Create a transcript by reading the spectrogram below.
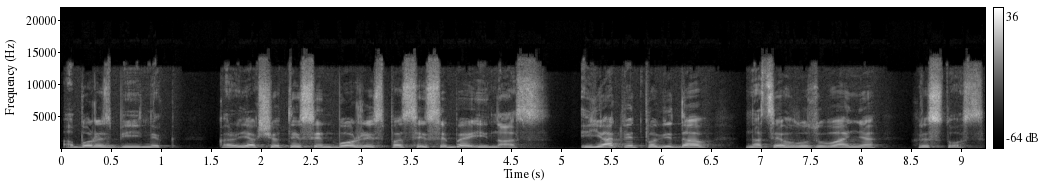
або розбійник. Каже, якщо ти син Божий, спаси себе і нас. І як відповідав на це глузування Христос?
